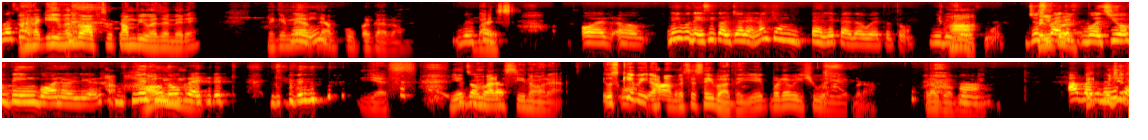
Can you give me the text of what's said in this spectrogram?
वैसे हालाँकि इवन तो आपसे कम व्यूअर्स है मेरे लेकिन मैं अपने आप को ऊपर कर रहा हूँ। बिल्कुल। और नहीं वो देसी कल्चर है ना कि हम पहले पैदा हुए थे तो। वी हाँ, deserve more just by the बिल्कुल। Virtue of being born earlier with hmm- no credit given yes ये तो हमारा सीन हो रहा है। उसकी भी हाँ वैसे सही बात है ये एक बड़ा इशू है ये बड़ा बड़ा प्रॉब्लम है हाँ। आप बचपन मुझे तो-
